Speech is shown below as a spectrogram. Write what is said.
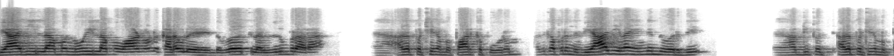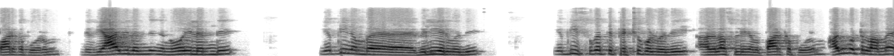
வியாதி இல்லாம நோய் இல்லாம வாழணும்னு கடவுள் இந்த உலகத்துல விரும்புறாரா? அதை பற்றி நம்ம பார்க்க போறோம். அதுக்கப்புறம் இந்த வியாதி எல்லாம் எங்கேருந்து வருது? அப்படி பத் அதை பற்றி நம்ம பார்க்க போறோம். இந்த வியாதியில இருந்து இந்த நோயில இருந்து எப்படி நம்ம வெளியேறுவது? எப்படி சுகத்தை பெற்றுக்கொள்வது? அதெல்லாம் சொல்லி நம்ம பார்க்க போறோம். அது மட்டும் இல்லாம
